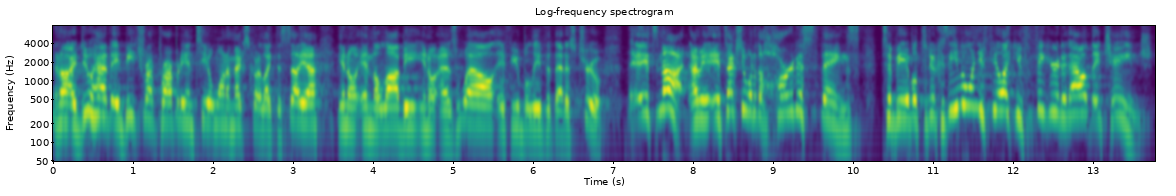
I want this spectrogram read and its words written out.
you know, I do have a beachfront property in Tijuana, Mexico. I'd like to sell you, you know, in the lobby, you know, as well, if you believe that that is true. It's not. I mean, it's actually one of the hardest things to be able to do because even when you feel like you figured it out, they change.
